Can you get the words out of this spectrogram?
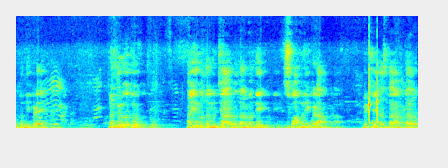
ఉంటుంది ఇక్కడే. ప్రతిరోజు ఐదు వందల నుంచి ఆరు వందల మంది స్వాములు ఇక్కడ భిక్ష చేస్తా ఉంటారు.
